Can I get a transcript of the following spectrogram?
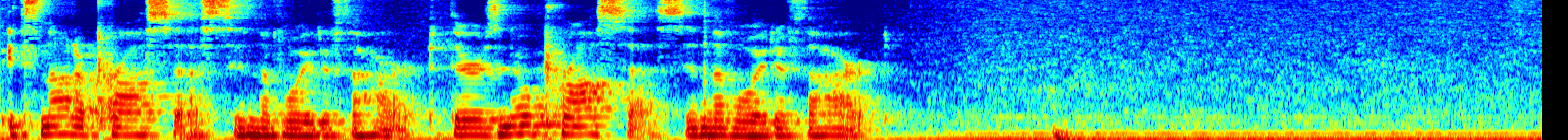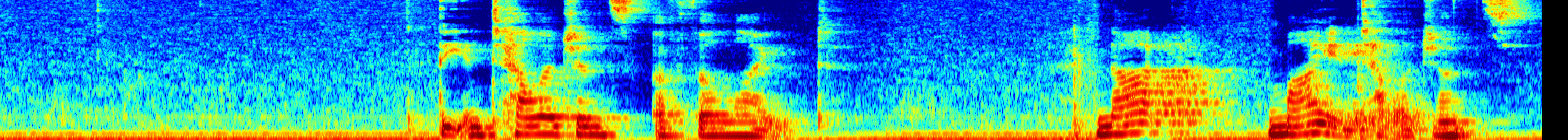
It's not a process in the void of the heart. There is no process in the void of the heart. the intelligence of the light. Not my intelligence,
